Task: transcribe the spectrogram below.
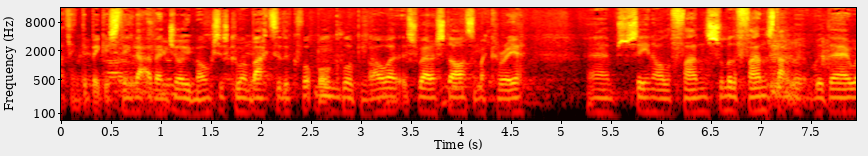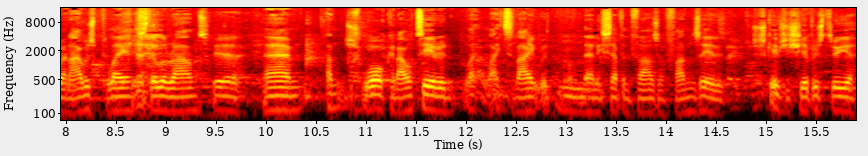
I think the biggest thing that I've enjoyed most is coming back to the football club. You know, it's where I started my career. Um, seeing all the fans, some of the fans that were, were there when I was playing, still around. Yeah. Um, and just walking out here, and like, like tonight with mm. nearly 7,000 fans here, it just gives you shivers through you.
